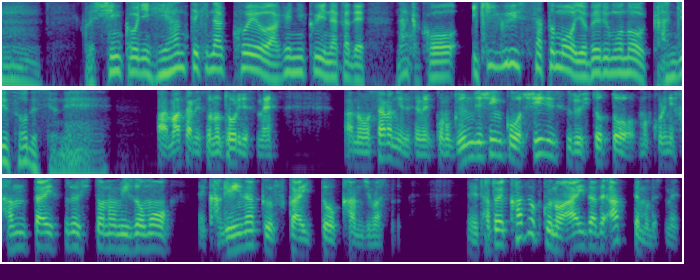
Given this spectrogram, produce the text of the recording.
うん。これ、侵攻に批判的な声を上げにくい中で、なんかこう、息苦しさとも呼べるものを感じそうですよね。あまさにその通りですね。あのさらにですね、この軍事侵攻を支持する人と、まあ、これに反対する人の溝もえ限りなく深いと感じます。たとえ家族の間であってもですね、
